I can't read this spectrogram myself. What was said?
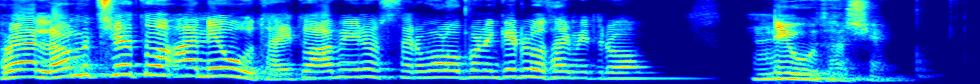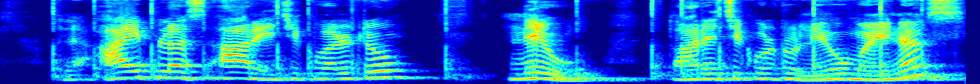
હવે આ લંબ છે તો આ નેવું થાય. તો આ બેનો સરવાળો પણ કેટલો થાય મિત્રો? નેવું થશે. એટલે I plus R is equal to નેવું. તો આર ઇઝ ઇક્વલ ટુ નેવું માઇનસ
